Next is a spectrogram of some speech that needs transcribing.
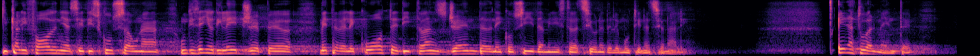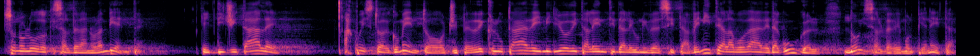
in California si è discussa una, un disegno di legge per mettere le quote di transgender nei consigli di amministrazione delle multinazionali. E naturalmente sono loro che salveranno l'ambiente, che il digitale ha questo argomento oggi per reclutare i migliori talenti dalle università. Venite a lavorare da Google, noi salveremo il pianeta.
